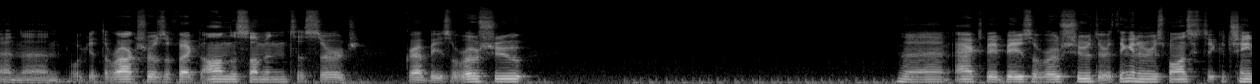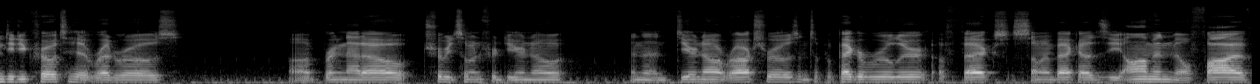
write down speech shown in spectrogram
and then we'll get the Rockstrose effect on the summon to search, grab Basil Roshoot, then activate Basil Roshoot. They're thinking in response because they could chain DD Crow to hit Red Rose, uh, bring that out, tribute summon for Deer Note, and then Deer Note, Rockstrose into Pepega Ruler, effects, summon back out Ze Amin, Mill 5,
